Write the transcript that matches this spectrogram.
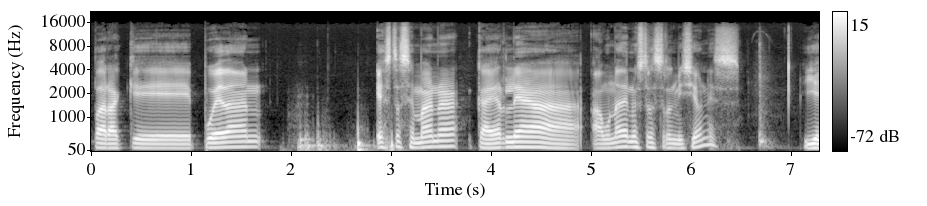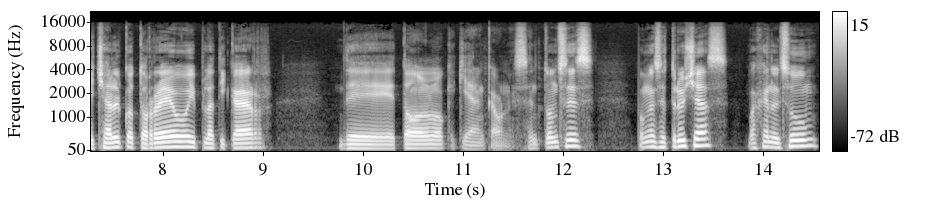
para que puedan esta semana caerle a, a una de nuestras transmisiones y echar el cotorreo y platicar de todo lo que quieran, cabrones. Entonces, pónganse truchas, bajen el Zoom.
